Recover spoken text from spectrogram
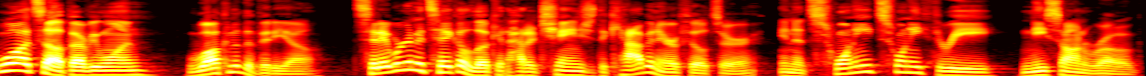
What's up everyone? Welcome to the video. Today we're going to take a look at how to change the cabin air filter in a 2023 Nissan Rogue.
